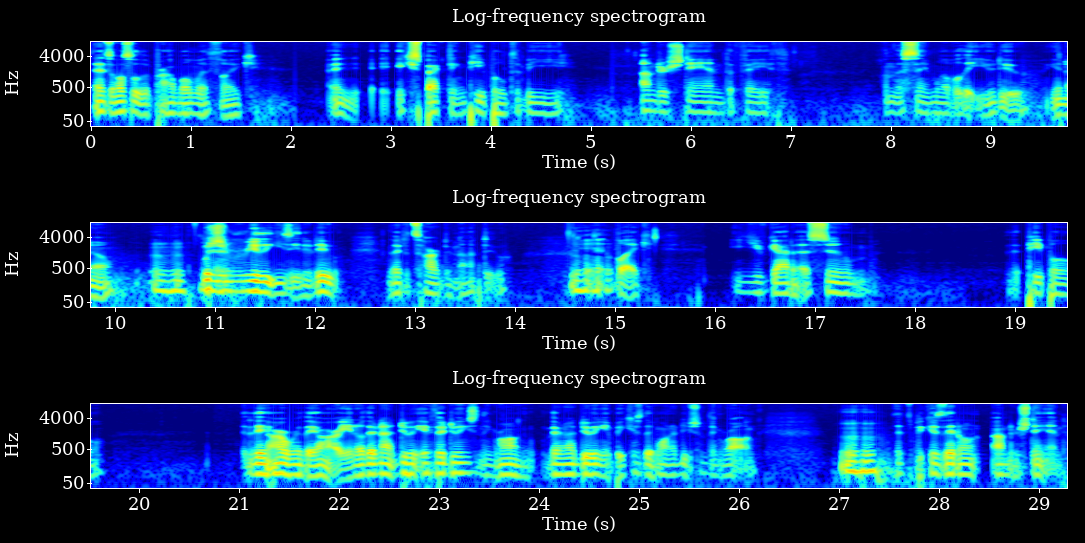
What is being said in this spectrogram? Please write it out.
that's also the problem with like expecting people to be understand the faith on the same level that you do, you know, Mm-hmm. which is really easy to do. Like it's hard to not do. yeah. like you've got to assume that people they are where they are you know they're not doing if they're doing something wrong they're not doing it because they want to do something wrong Mm-hmm. it's because they don't understand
